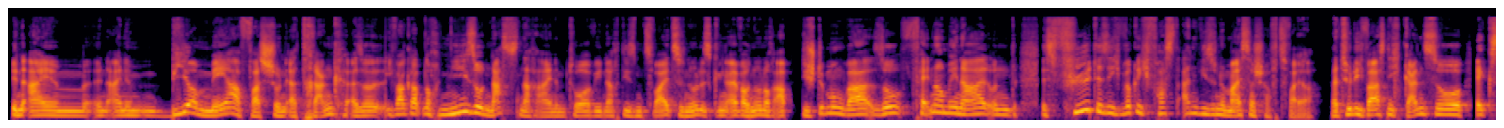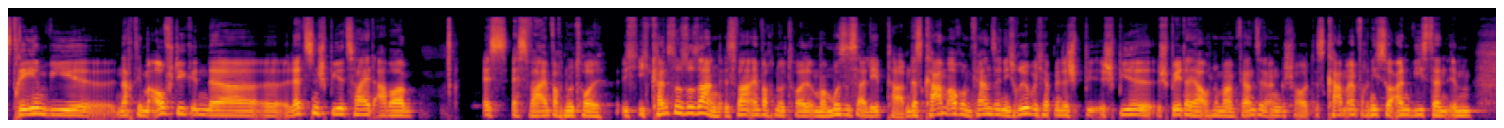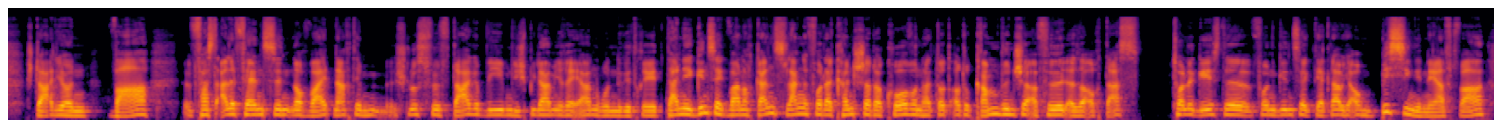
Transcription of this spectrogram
in einem, in einem Biermeer fast schon ertrank. Also ich war, glaube noch nie so nass nach einem Tor wie nach diesem 2 zu 0. Es ging einfach nur noch ab. Die Stimmung war so phänomenal und es fühlte sich wirklich fast an wie so eine Meisterschaftsfeier. Natürlich war es nicht ganz so extrem wie nach dem Aufstieg in der äh, letzten Spielzeit, aber es, es war einfach nur toll. Ich, ich kann es nur so sagen. Es war einfach nur toll und man muss es erlebt haben. Das kam auch im Fernsehen nicht rüber. Ich habe mir das Spiel später ja auch nochmal im Fernsehen angeschaut. Es kam einfach nicht so an, wie es dann im Stadion war. Fast alle Fans sind noch weit nach dem Schlusspfiff da geblieben. Die Spieler haben ihre Ehrenrunde gedreht. Daniel Ginzek war noch ganz lange vor der Cannstatter Kurve und hat dort Autogrammwünsche erfüllt. Also auch das tolle Geste von Ginzek, der glaube ich auch ein bisschen genervt war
